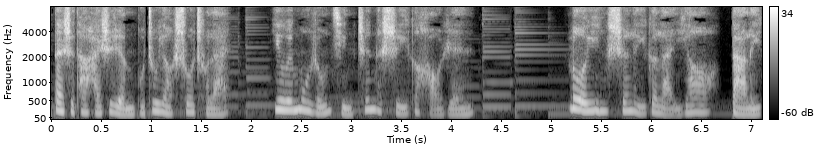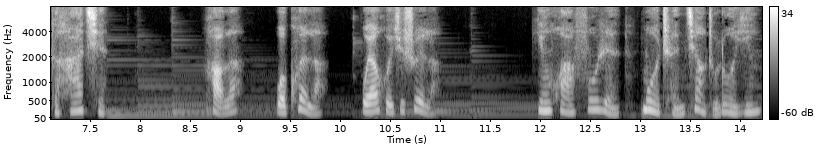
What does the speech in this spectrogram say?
但是他还是忍不住要说出来，因为慕容锦真的是一个好人。洛英伸了一个懒腰，打了一个哈欠。好了，我困了，我要回去睡了。樱花夫人，莫尘叫住洛英：“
